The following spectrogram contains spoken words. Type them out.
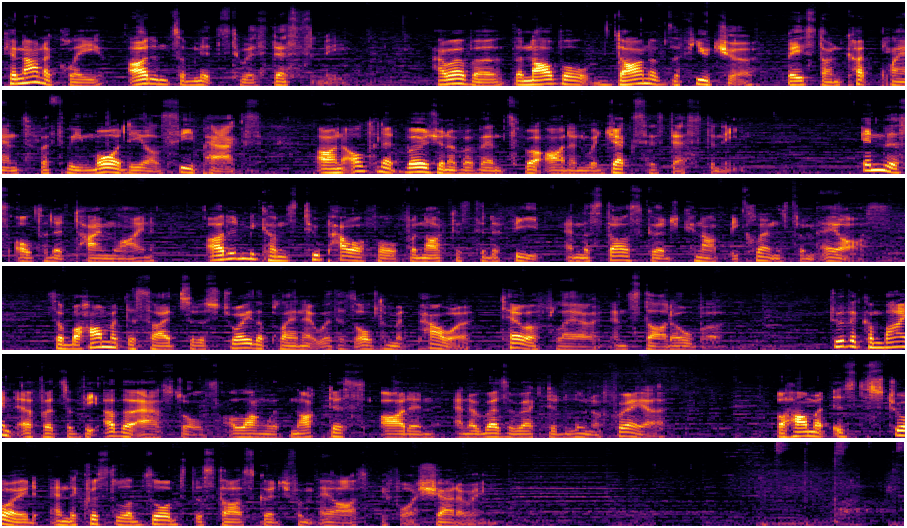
Canonically, Ardyn submits to his destiny, However, the novel Dawn of the Future, based on cut plans for three more DLC packs, are an alternate version of events where Ardyn rejects his destiny. In this alternate timeline, Ardyn becomes too powerful for Noctis to defeat, and the Star Scourge cannot be cleansed from Eos, so Bahamut decides to destroy the planet with his ultimate power, Terra Flare, and start over. Through the combined efforts of the other Astrals, along with Noctis, Ardyn, and a resurrected Lunafreya, Bahamut is destroyed and the crystal absorbs the Star Scourge from Eos before shattering.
